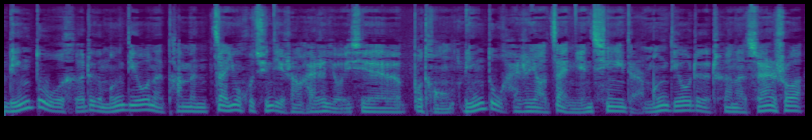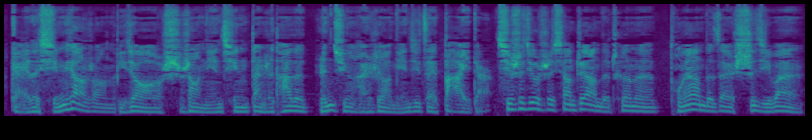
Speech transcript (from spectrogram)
零度和这个蒙迪欧呢，他们在用户群体上还是有一些不同。零度还是要再年轻一点，蒙迪欧这个车呢，虽然说改的形象上比较时尚年轻，但是它的人群还是要年纪再大一点。其实就是像这样的车呢，同样的在十几万。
